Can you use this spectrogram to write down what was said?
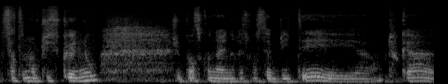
certainement plus que nous. Je pense qu'on a une responsabilité et euh, en tout cas,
